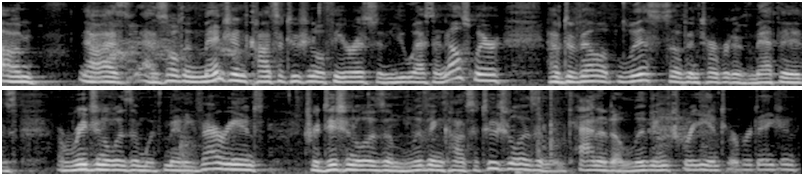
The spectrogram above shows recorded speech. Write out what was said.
Um, now, as, as Zoltan mentioned, constitutional theorists in the US and elsewhere have developed lists of interpretive methods, originalism with many variants, traditionalism, living constitutionalism, in Canada, living tree interpretation,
